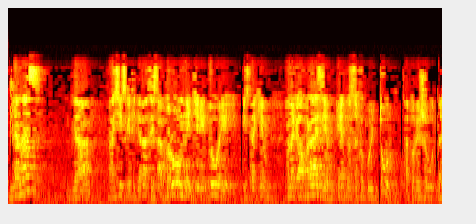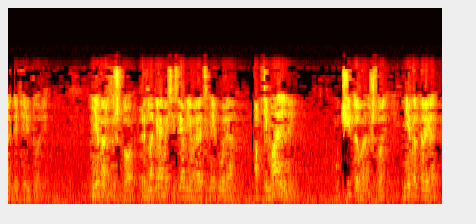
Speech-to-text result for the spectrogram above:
Для нас, для Российской Федерации с огромной территорией и с таким многообразием этносов и культур, которые живут на этой территории, мне кажется, что предлагаемая система является наиболее оптимальной, учитывая, что некоторые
